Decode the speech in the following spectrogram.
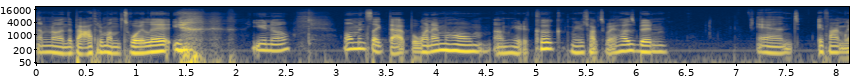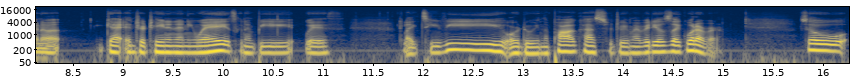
I don't know in the bathroom on the toilet, you know, moments like that. But when I'm home, I'm here to cook. I'm here to talk to my husband, and if I'm gonna get entertained in any way, it's gonna be with like TV or doing the podcast or doing my videos, like whatever. So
